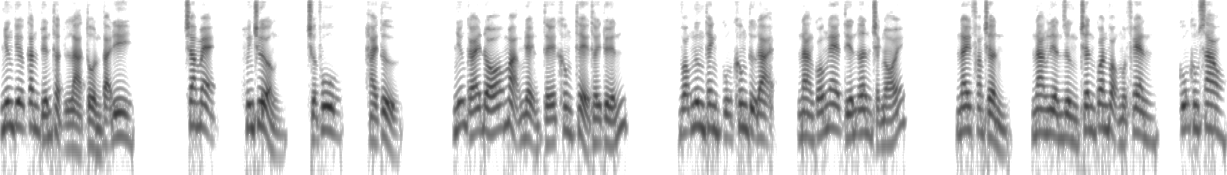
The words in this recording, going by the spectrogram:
nhưng kia căn tuyến thật là tồn tại đi. Cha mẹ, huynh trưởng, trưởng phu, hài tử. Những cái đó mạng nhện tế không thể thấy tuyến. Vọng ngưng thanh cũng không tự đại, nàng có nghe tiến ân trạch nói. Nay phang trần, nàng liền dừng chân quan vọng một phen, cũng không sao.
